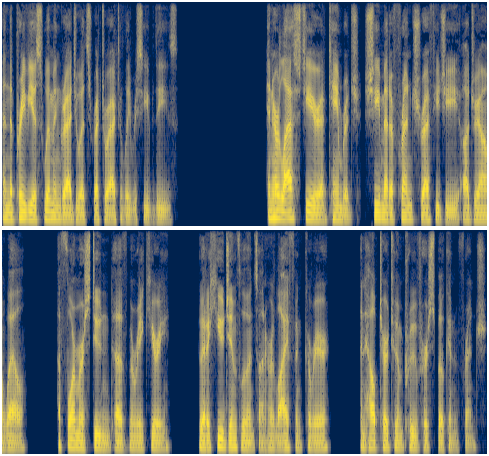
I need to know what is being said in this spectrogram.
and the previous women graduates retroactively received these. In her last year at Cambridge, she met a French refugee, Adrienne Weill, a former student of Marie Curie, who had a huge influence on her life and career and helped her to improve her spoken French.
